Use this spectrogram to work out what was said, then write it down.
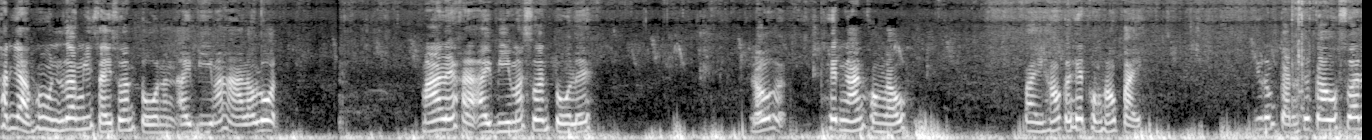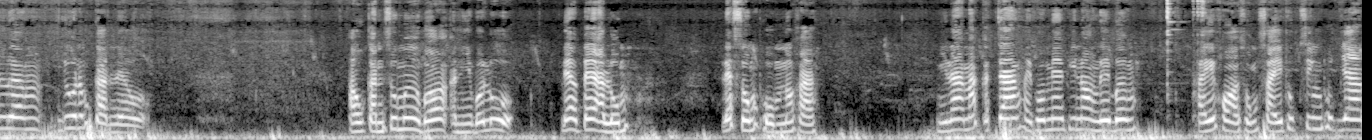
ขั้นอยากพูดเรื่องนิสัยส่วนตัวนั่นไอบีมาหาเราโลด มาเลยค่ะไอบีมาส่วนตัวเลย แล้วเฮ็ดงานของเรา ไปเฮาก็เฮ็ดของเฮาไป อยู่น้ำกันคือเก่าส่วนเรื่องอยู่น้ำกันแล้ว เอากันสู้มือบ่อันนี้บ่รู้แล้วแต่อารมณ์ และทรงผมเนาะค่ะมีล่ามากกระจ้างให้พ่อแม่พี่น้องได้เบิ่งใครขอสงสัยทุกสิ่งทุกอย่าง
